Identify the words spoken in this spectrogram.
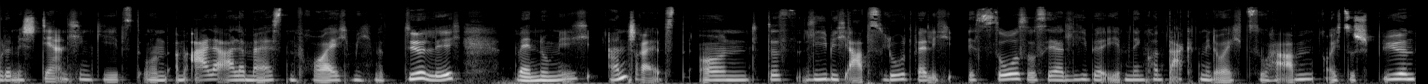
oder mir Sternchen gibst und am aller, allermeisten freue ich mich natürlich, wenn du mich anschreibst. Und das liebe ich absolut, weil ich es so, so sehr liebe, eben den Kontakt mit euch zu haben, euch zu spüren,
